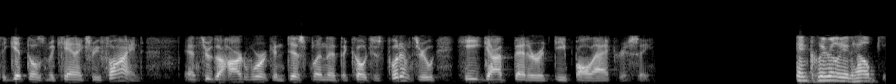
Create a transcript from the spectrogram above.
to get those mechanics refined. And through the hard work and discipline that the coaches put him through, he got better at deep ball accuracy. And clearly it helped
